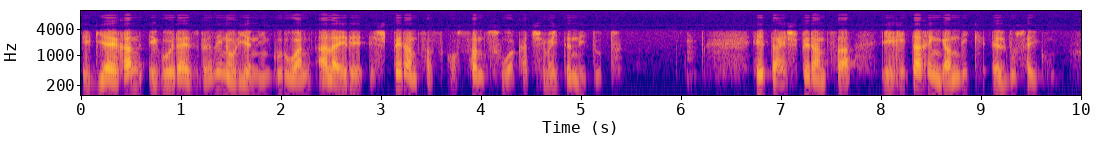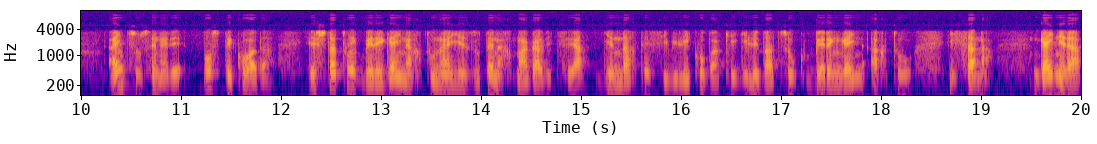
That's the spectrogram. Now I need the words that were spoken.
egia erran egoera ezberdin horien inguruan ala ere esperantzazko zantzuak atsemaiten ditut. Eta esperantza erritaren gandik heldu zaigu. Hain zuzen ere, postekoa da, estatuek bere gain hartu nahi ez duten ahmagabitzea, jendarte zibiliko bakegile batzuk beren gain hartu izana, Gainera,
